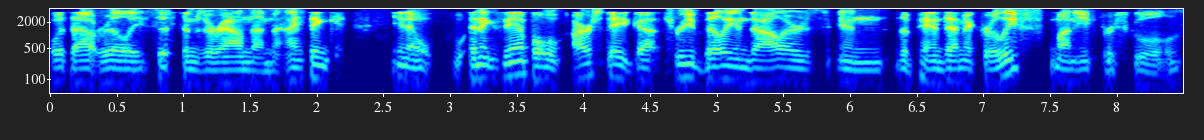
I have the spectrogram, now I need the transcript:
without really systems around them. And I think you know, an example, our state got $3 billion in the pandemic relief money for schools,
